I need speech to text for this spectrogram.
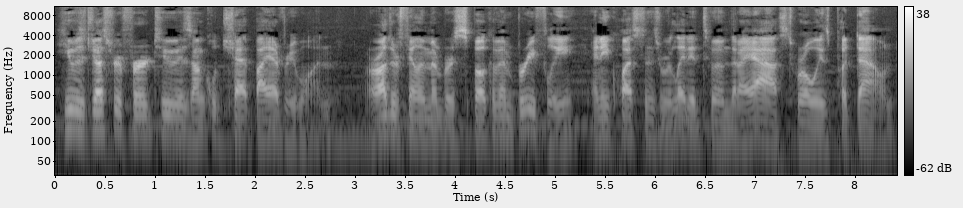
He was just referred to as Uncle Chet by everyone. Our other family members spoke of him briefly. Any questions related to him that I asked were always put down.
